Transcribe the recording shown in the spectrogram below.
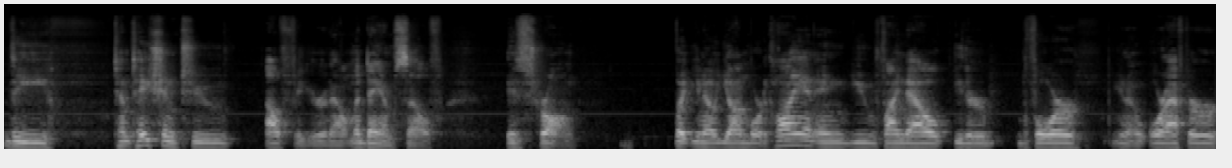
the temptation to, I'll figure it out, my damn self, is strong. But, you know, you onboard a client and you find out either before, you know, or after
